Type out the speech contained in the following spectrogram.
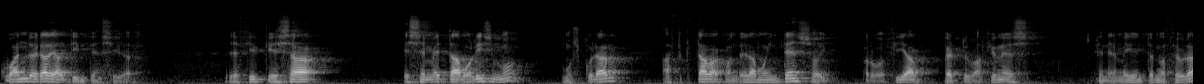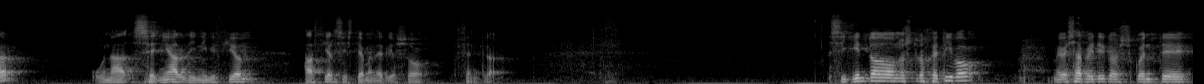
cuando era de alta intensidad. Es decir, que esa, ese metabolismo muscular afectaba cuando era muy intenso y producía perturbaciones en el medio interno celular, una señal de inhibición hacia el sistema nervioso central. Siguiendo nuestro objetivo, me vais a pedir que os cuente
